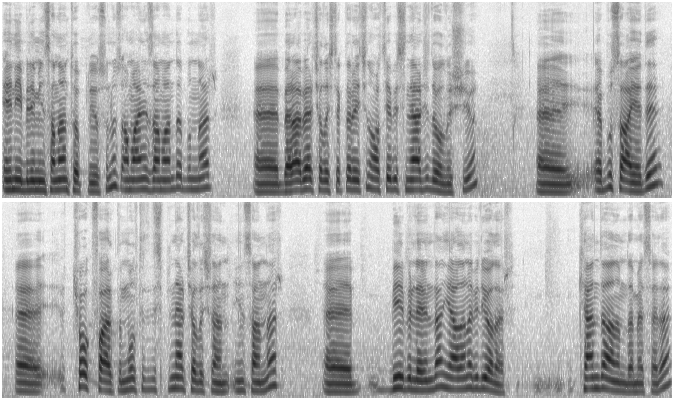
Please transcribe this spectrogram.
en iyi bilim insanlarını topluyorsunuz ama aynı zamanda bunlar e, beraber çalıştıkları için ortaya bir sinerji de oluşuyor. E, bu sayede e, çok farklı multidisipliner çalışan insanlar e, birbirlerinden yararlanabiliyorlar. Kendi alanımda mesela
